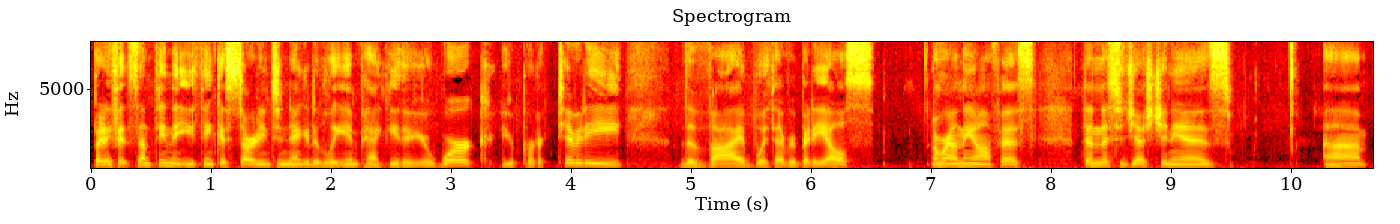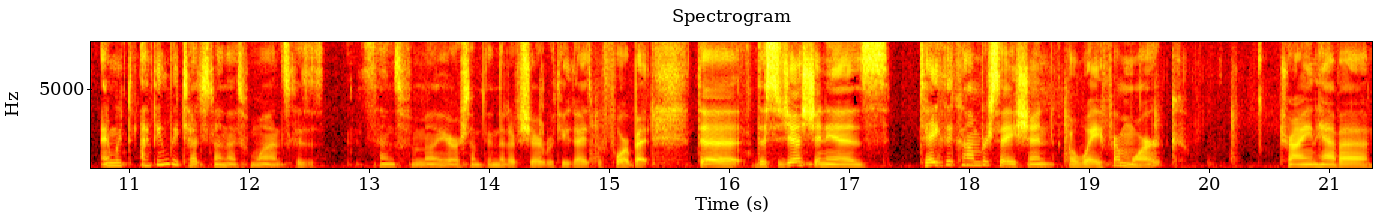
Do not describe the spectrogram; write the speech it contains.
But if it's something that you think is starting to negatively impact either your work, your productivity, the vibe with everybody else around the office, then the suggestion is, um, and we, I think we touched on this once because sounds familiar or something that I've shared with you guys before. But the the suggestion is take the conversation away from work. Try and have a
